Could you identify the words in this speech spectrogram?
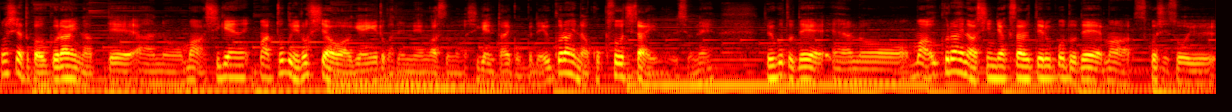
ロシアとかウクライナって、あの、まあ、資源、まあ、特にロシアは原油とか天然ガスの資源大国で、ウクライナは穀倉地帯なんですよね。ということで、あの、まあ、ウクライナは侵略されていることで、まあ、少しそういう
